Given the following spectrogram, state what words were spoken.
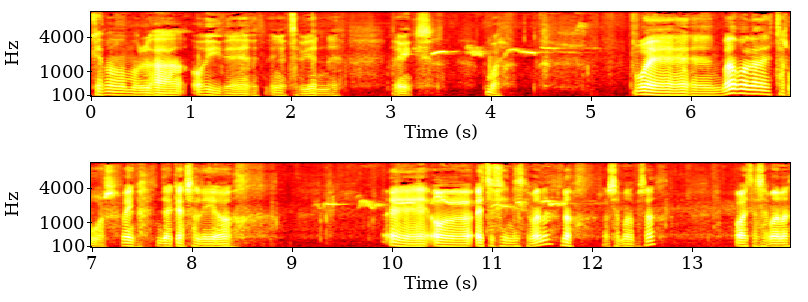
¿qué vamos a hablar hoy de, en este viernes de Mix? Bueno, pues vamos a hablar de Star Wars. Venga, ya que ha salido eh, este fin de semana, no, la semana pasada, o esta semana,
